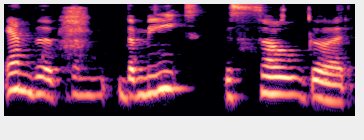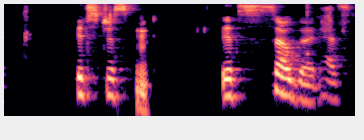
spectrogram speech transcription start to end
and the the, the meat is so good. It's just Hmm. it's so good. It has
